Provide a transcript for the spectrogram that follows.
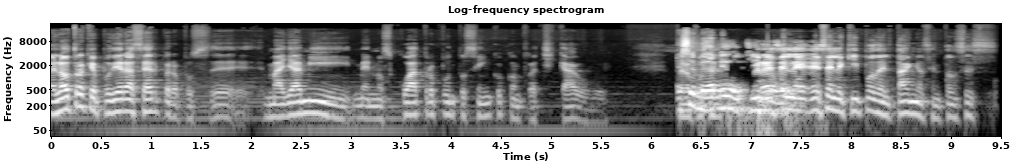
El otro que pudiera ser, pero pues eh, Miami menos 4.5 contra Chicago, güey. Pero, Ese me pues, da miedo el Pero clima, es el, es el equipo del Tangas, entonces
